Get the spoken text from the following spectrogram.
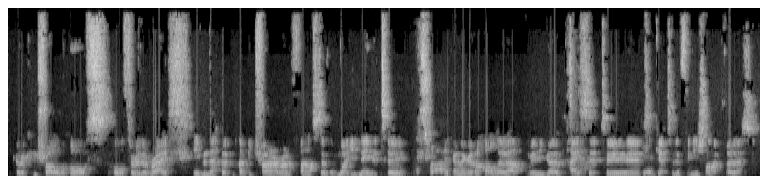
You've got to control the horse all through the race, even though it might be trying to run faster than what you need it to. That's right. You've kind of got to hold it up, where you've got to pace right. it to, yeah. to get to the finish line first.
